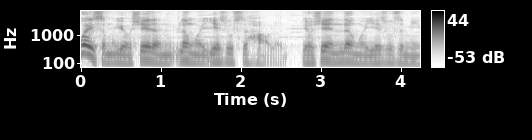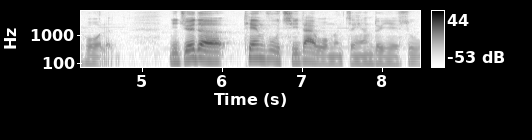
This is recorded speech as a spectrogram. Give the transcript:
为什么有些人认为耶稣是好人，有些人认为耶稣是迷惑人？你觉得天父期待我们怎样对耶稣？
